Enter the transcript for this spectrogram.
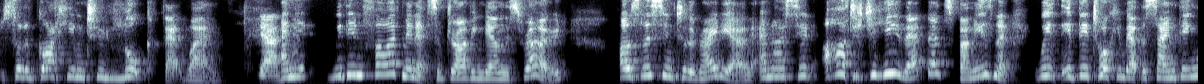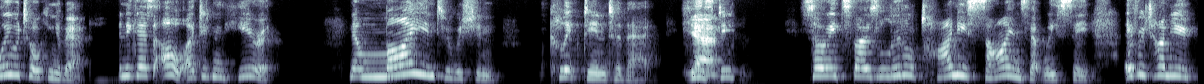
sort of got him to look that way. Yeah. And within five minutes of driving down this road, I was listening to the radio and I said, Oh, did you hear that? That's funny, isn't it? We, they're talking about the same thing we were talking about. And he goes, Oh, I didn't hear it. Now, my intuition clicked into that. His Yeah. didn't. So it's those little tiny signs that we see every time you,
